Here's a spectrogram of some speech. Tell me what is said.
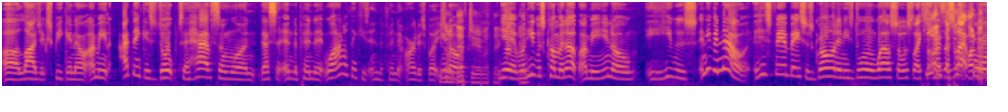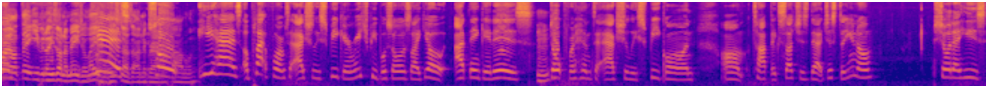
uh, Logic speaking out, I mean, I think it's dope to have someone that's an independent. Well, I don't think he's independent artist, but He's you know, Jam, think. yeah, when he was coming up, I mean, you know, he was, and even now, his fan base is growing and he's doing well. So it's like he It's, has a platform. underground thing, even though he's on a major label. he still has an underground so following. he has a platform to actually speak and reach people. So it's like, yo, I think it is Mm-hmm. dope for him to actually speak on um, topics such as that, just to you know show that he's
